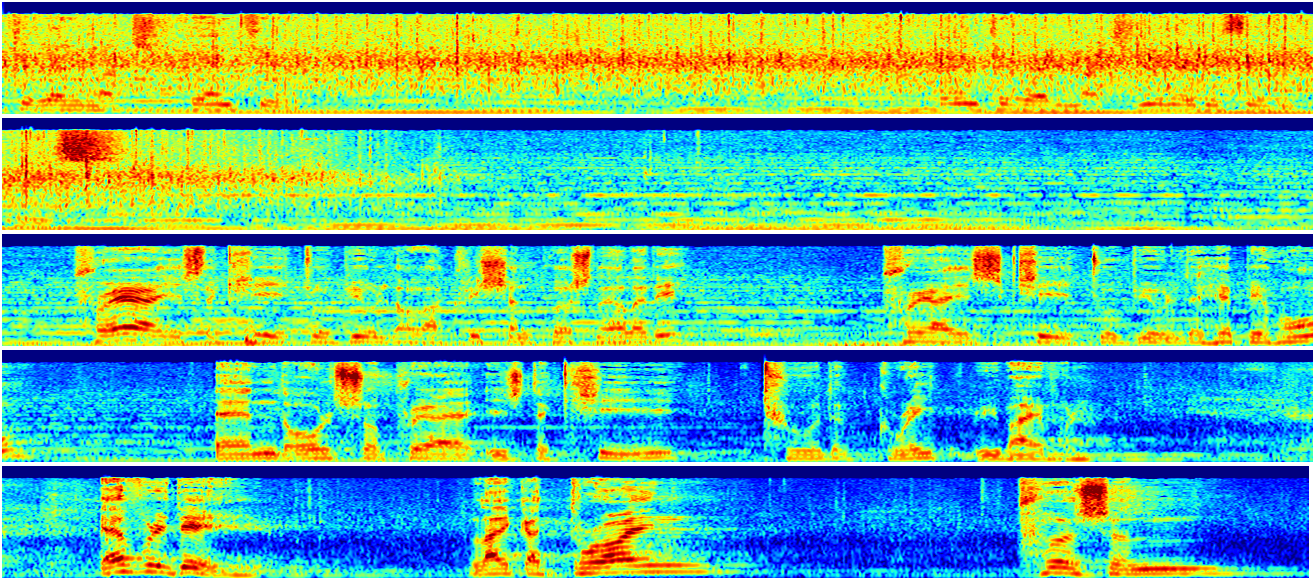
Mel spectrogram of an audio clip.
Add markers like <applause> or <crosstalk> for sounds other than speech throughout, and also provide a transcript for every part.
Thank you very much. Thank you. Thank you very much. You may be seated, please. Prayer is the key to build our Christian personality. Prayer is key to build a happy home. And also prayer is the key to the great revival. Every day, like a drawing person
